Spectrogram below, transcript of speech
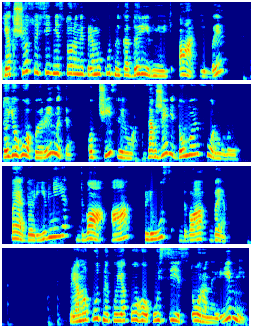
Якщо сусідні сторони прямокутника дорівнюють А і Б, то його периметр обчислюємо за вже відомою формулою P дорівнює 2А плюс 2Б. Прямокутнику якого усі сторони рівні,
